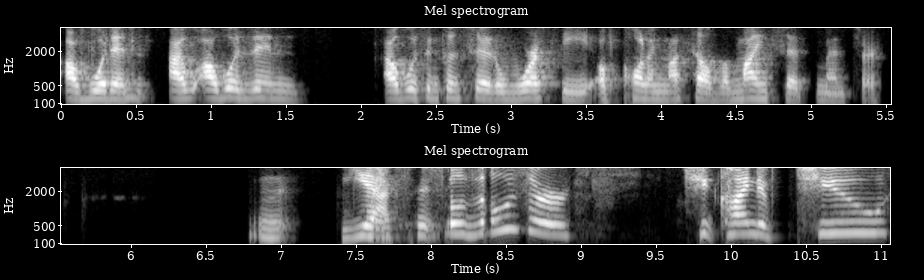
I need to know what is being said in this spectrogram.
I wouldn't, I, I wasn't, I wasn't considered worthy of calling myself a mindset mentor. Yes. So those are two kind of two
